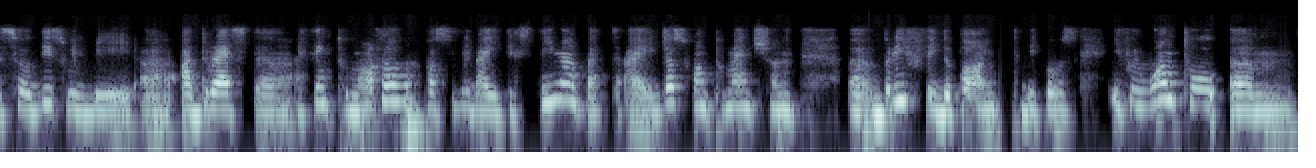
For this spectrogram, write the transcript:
So this will be uh, addressed, uh, I think, tomorrow, possibly by Cristina, but I just want to mention uh, briefly the point because if we want to um,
